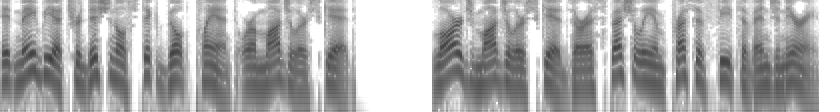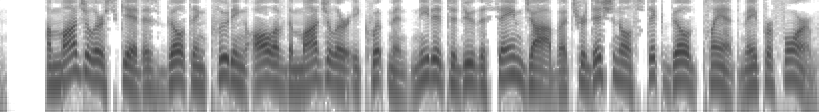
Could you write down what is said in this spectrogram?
It may be a traditional stick-built plant or a modular skid. Large modular skids are especially impressive feats of engineering. A modular skid is built including all of the modular equipment needed to do the same job a traditional stick-build plant may perform.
